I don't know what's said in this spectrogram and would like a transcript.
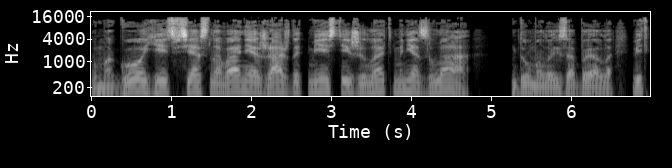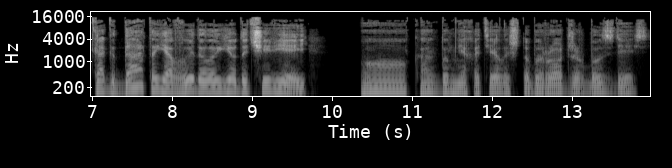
У Маго есть все основания жаждать мести и желать мне зла, — думала Изабелла, — ведь когда-то я выдала ее дочерей. О, как бы мне хотелось, чтобы Роджер был здесь.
